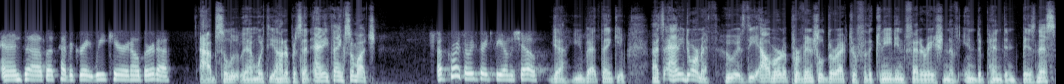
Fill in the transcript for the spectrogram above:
and uh, let's have a great week here in Alberta. Absolutely. I'm with you 100%. Annie, thanks so much. Of course, always great to be on the show. Yeah, you bet. Thank you. That's Annie Dormuth, who is the Alberta Provincial Director for the Canadian Federation of Independent Business.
